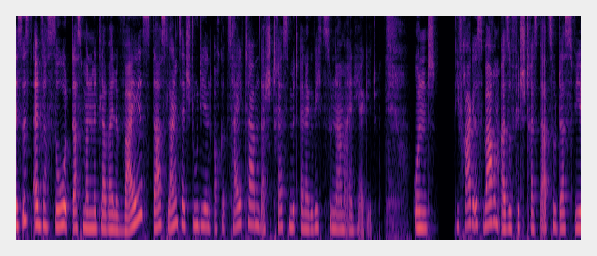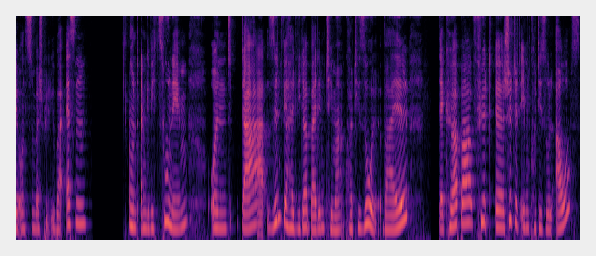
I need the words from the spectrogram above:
es ist einfach so, dass man mittlerweile weiß, dass Langzeitstudien auch gezeigt haben, dass Stress mit einer Gewichtszunahme einhergeht. Und die Frage ist, warum also führt Stress dazu, dass wir uns zum Beispiel überessen und an Gewicht zunehmen? Und da sind wir halt wieder bei dem Thema Cortisol, weil der Körper führt, äh, schüttet eben Cortisol aus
